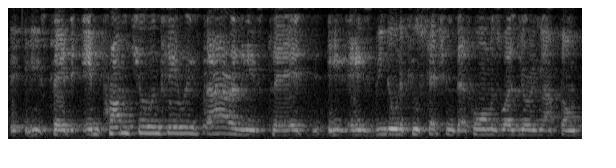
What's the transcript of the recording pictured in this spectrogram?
he's played impromptu in Cleary's Bar, and he's played. He, he's been doing a few sessions at home as well during lockdown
